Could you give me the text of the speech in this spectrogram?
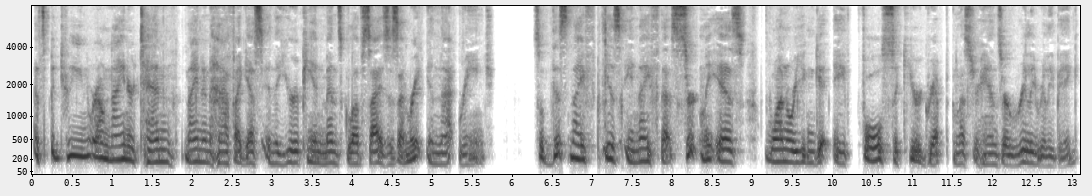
That's between around 9 or 10, 9.5, I guess, in the European men's glove sizes. I'm right in that range. So this knife is a knife that certainly is one where you can get a full secure grip unless your hands are really, really big.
